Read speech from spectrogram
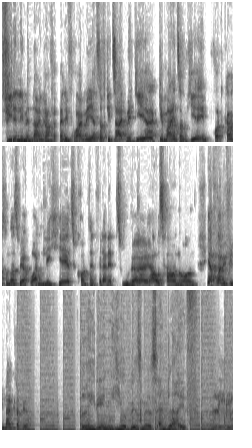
Vielen lieben Dank, Raphael. Ich freue mich jetzt auf die Zeit mit dir, gemeinsam hier im Podcast und dass wir ordentlich hier jetzt Content für deine Zuhörer raushauen. Und ja, freue mich. Vielen Dank dafür. Leading Your Business and Life. Leading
